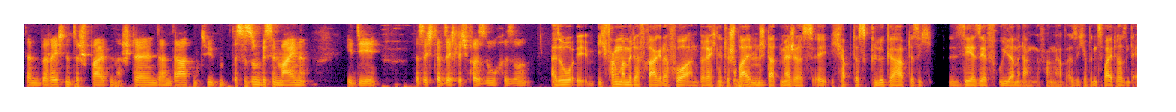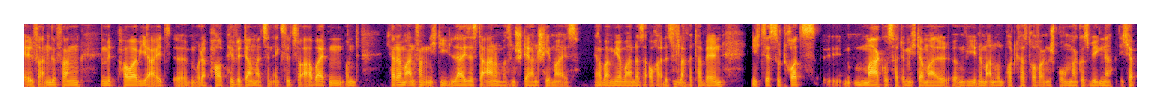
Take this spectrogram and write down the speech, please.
dann berechnete Spalten erstellen, dann Datentypen. Das ist so ein bisschen meine Idee, dass ich tatsächlich versuche so also ich fange mal mit der Frage davor an. Berechnete Spalten mhm. statt Measures. Ich habe das Glück gehabt, dass ich sehr, sehr früh damit angefangen habe. Also ich habe in 2011 angefangen, mit Power BI äh, oder Power Pivot damals in Excel zu arbeiten und ich hatte am Anfang nicht die leiseste Ahnung, was ein Sternschema ist. Ja, bei mir waren das auch alles mhm. flache Tabellen. Nichtsdestotrotz, äh, Markus hatte mich da mal irgendwie in einem anderen Podcast drauf angesprochen, Markus Wegner. Ich habe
